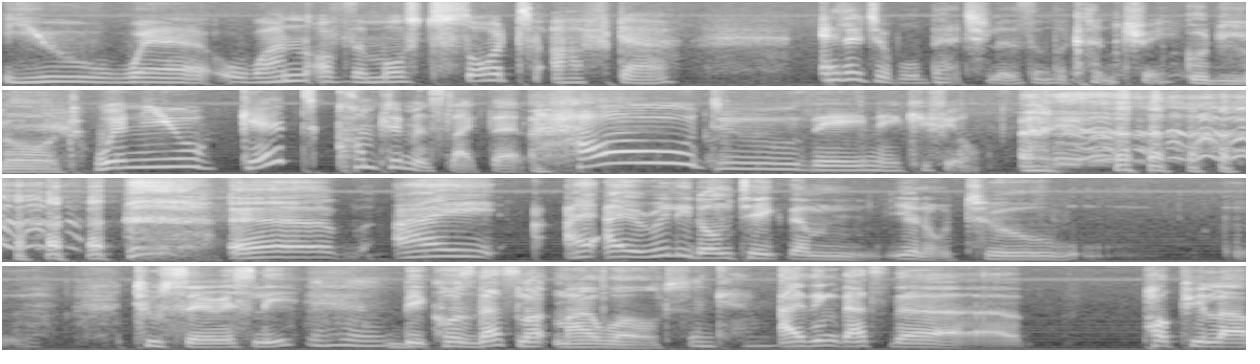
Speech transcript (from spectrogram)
you were one of the most sought after eligible bachelors in the country Good Lord. when you get compliments like that how do they make you feel Uh, I, I I really don't take them, you know, too too seriously because that's not my world. Okay. I think that's the popular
